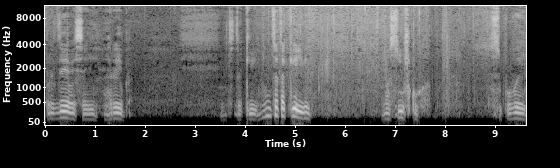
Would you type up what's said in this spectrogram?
придивишся і гриб. Ось такий. Ну це такий він. На сушку. Суповий,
